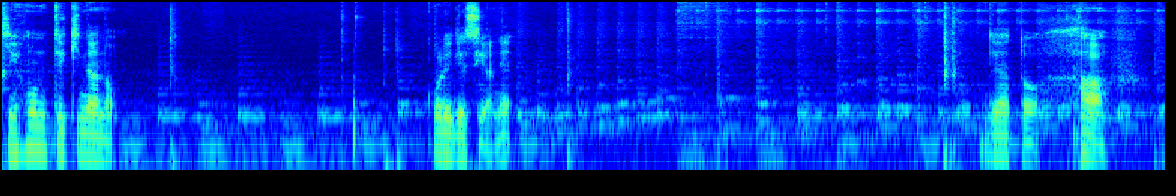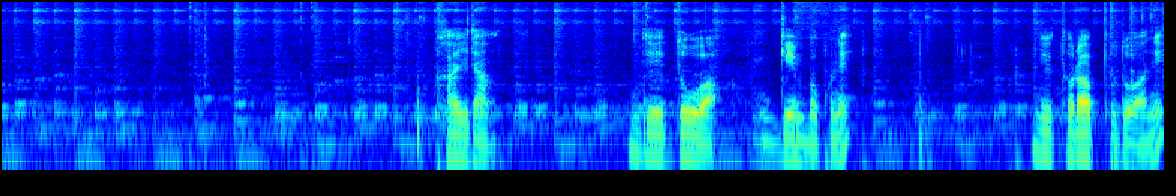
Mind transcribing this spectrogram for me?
基本的なの。これですよね。で、あと、ハーフ。階段。で、ドア。原木ね。で、トラップドアね。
